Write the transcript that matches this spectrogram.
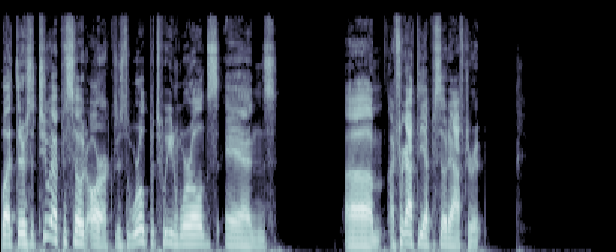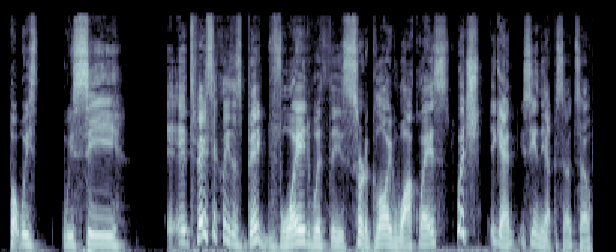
But there's a two episode arc. There's the world between worlds, and um, I forgot the episode after it. But we we see it's basically this big void with these sort of glowing walkways, which again you see in the episode, so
